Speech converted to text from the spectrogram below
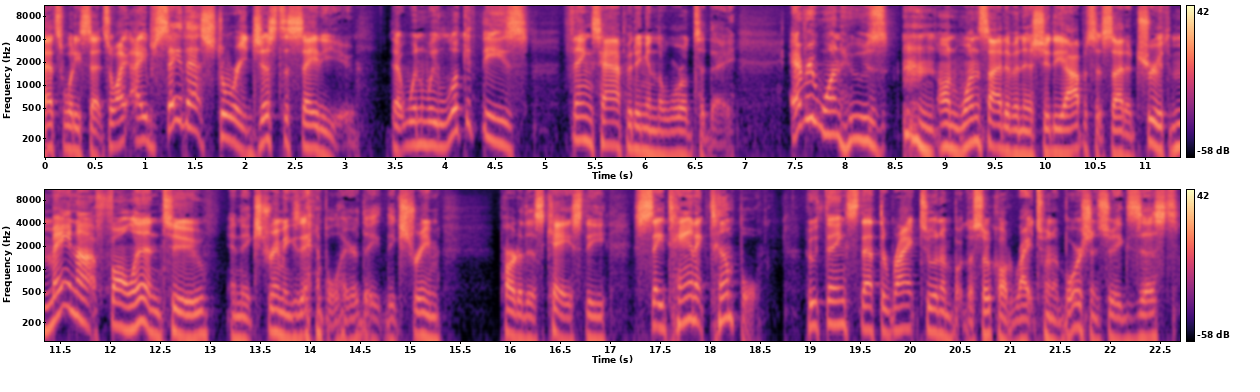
that's what he said so I, I say that story just to say to you that when we look at these things happening in the world today. Everyone who's on one side of an issue, the opposite side of truth, may not fall into, in the extreme example here, the, the extreme part of this case, the satanic temple, who thinks that the right to an the so-called right to an abortion should exist,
